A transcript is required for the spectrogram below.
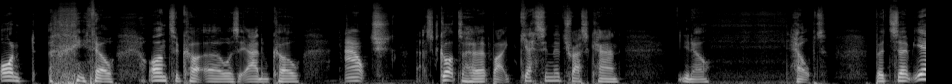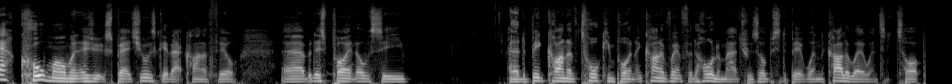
on, you know, onto uh, was it Adam Cole? Ouch, that's got to hurt. But guessing the trash can, you know, helped. But um, yeah, cool moment as you expect. You always get that kind of feel. Uh, but at this point, obviously, uh, the big kind of talking point and kind of went for the whole of the match was obviously the bit when the Callaway went to the top.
